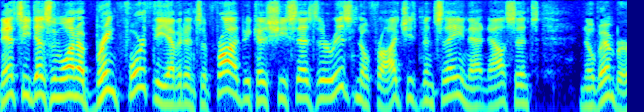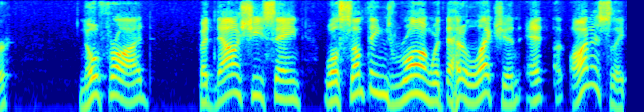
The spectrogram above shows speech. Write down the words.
Nancy doesn't want to bring forth the evidence of fraud because she says there is no fraud. She's been saying that now since November. No fraud. But now she's saying well, something's wrong with that election. And uh, honestly,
